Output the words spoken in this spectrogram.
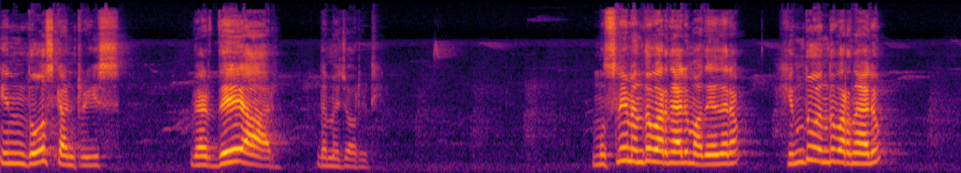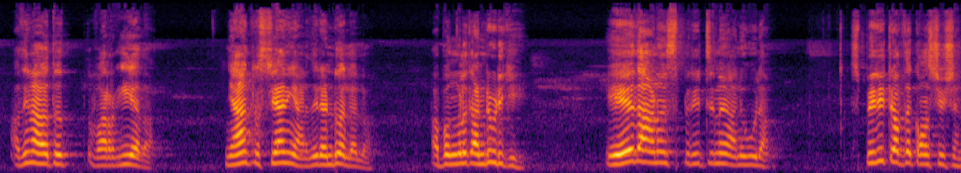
in those countries where they are the majority? Muslim എന്ത് പറഞ്ഞാലും മതേതരം ഹിന്ദു എന്ത് പറഞ്ഞാലും അതിനകത്ത് വർഗീയത ഞാൻ ക്രിസ്ത്യാനിയാണ് ഇത് രണ്ടുമല്ലല്ലോ അപ്പോൾ നിങ്ങൾ കണ്ടുപിടിക്കുക ഏതാണ് സ്പിരിറ്റിന് അനുകൂലം സ്പിരിറ്റ് ഓഫ് ദ കോൺസ്റ്റിറ്റ്യൂഷൻ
